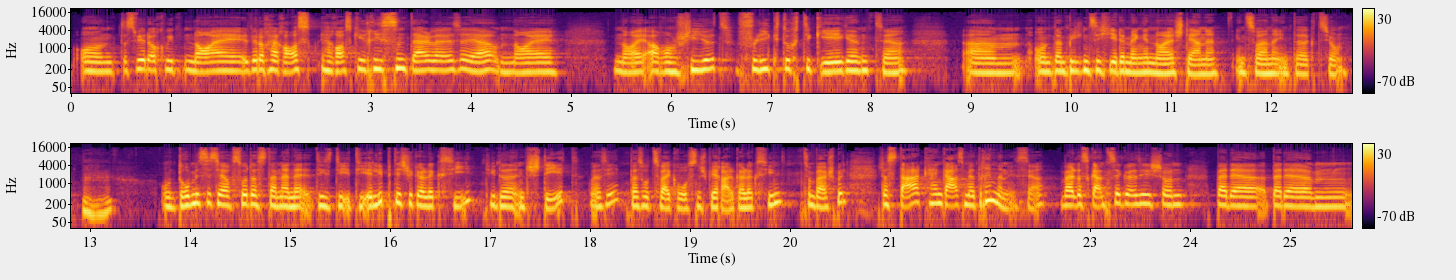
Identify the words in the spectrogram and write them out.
Und das wird auch wieder neu, wird auch heraus, herausgerissen teilweise, ja, und neu, neu arrangiert, fliegt durch die Gegend, ja. Ähm, und dann bilden sich jede Menge neue Sterne in so einer Interaktion. Und darum ist es ja auch so, dass dann eine, die, die, die elliptische Galaxie, die da entsteht, quasi, bei so zwei großen Spiralgalaxien zum Beispiel, dass da kein Gas mehr drinnen ist, ja. Weil das Ganze quasi schon bei der, bei der ähm,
